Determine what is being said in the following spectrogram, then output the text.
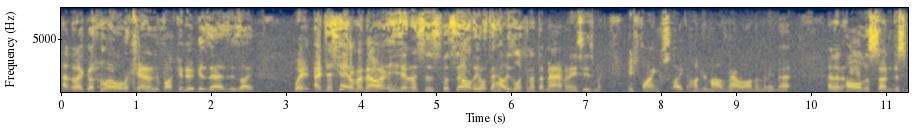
and then I go to my orbital cannon and fucking nuke his ass. He's like, "Wait, I just hit him, and now he's in this his facility. What the hell?" He's looking at the map and he sees me, me flying like 100 miles an hour on the mini map, and then all of a sudden, just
